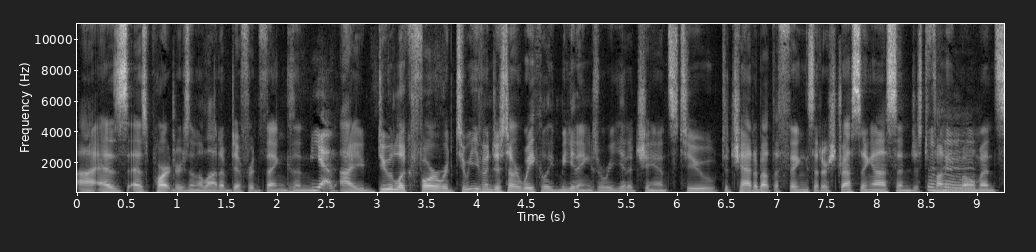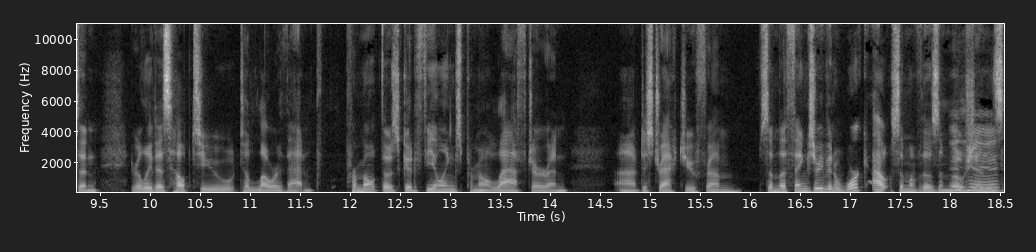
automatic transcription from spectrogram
uh, as as partners in a lot of different things, and Yeah. I do look forward to even just our weekly meetings where we get a chance to to chat about the things that are stressing us and just funny moments, and it really does help to to lower that and promote those good feelings, promote laughter, and uh, distract you from some of the things, or even work out some of those emotions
